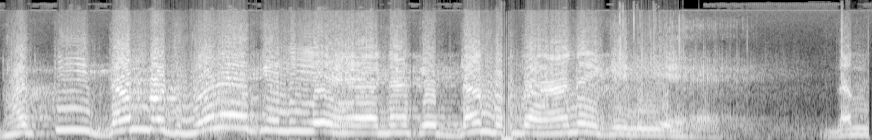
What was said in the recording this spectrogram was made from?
भक्ति दम्भ धोने के लिए है, ना कि दम्भ बनाने के लिए है। दम्भ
